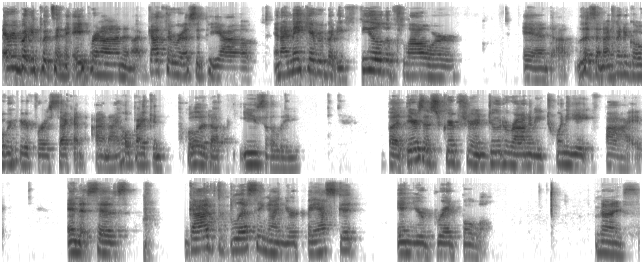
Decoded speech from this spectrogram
everybody puts an apron on, and I've got the recipe out, and I make everybody feel the flour. And uh, listen, I'm going to go over here for a second, and I hope I can pull it up easily. But there's a scripture in Deuteronomy 28 5, and it says, God's blessing on your basket and your bread bowl. Nice.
